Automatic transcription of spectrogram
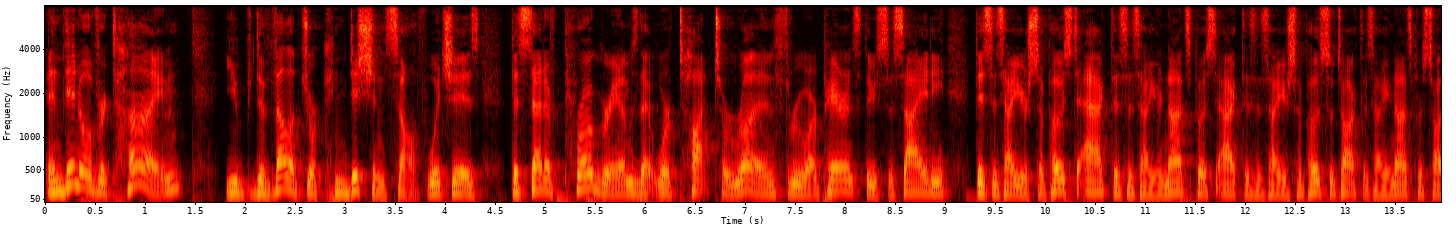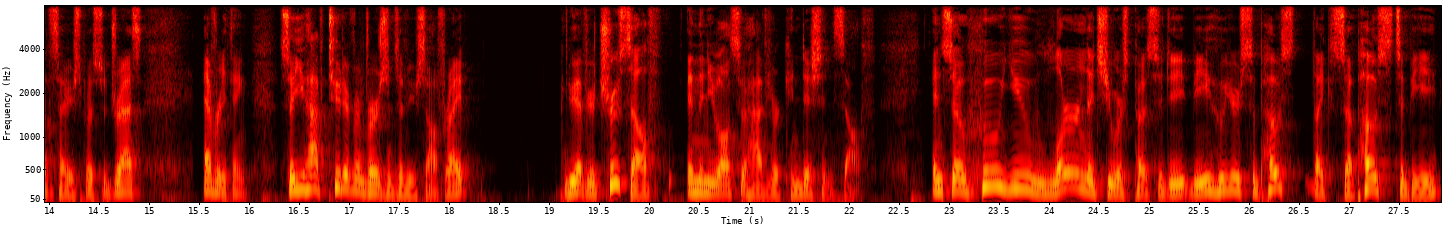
And then over time, you developed your conditioned self, which is the set of programs that we're taught to run through our parents, through society. This is how you're supposed to act. This is how you're not supposed to act. This is how you're supposed to talk. This is how you're not supposed to talk. This is how you're supposed to dress. Everything. So you have two different versions of yourself, right? You have your true self, and then you also have your conditioned self. And so who you learn that you were supposed to be, who you're supposed like supposed to be,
